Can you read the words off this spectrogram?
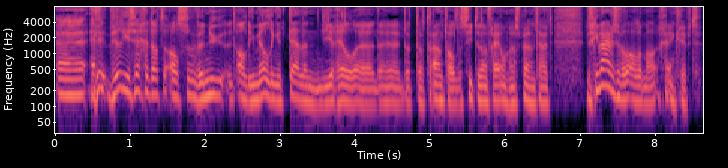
Uh, wil, je zeggen dat als we nu al die meldingen tellen, die er heel, de, dat, dat aantal, dat ziet er dan vrij onheilspellend uit. Misschien waren ze wel allemaal geëncrypt.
